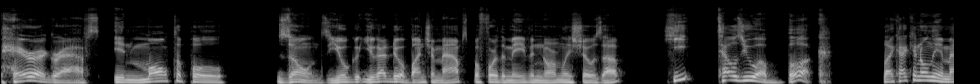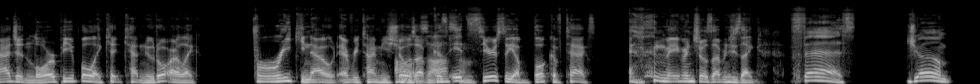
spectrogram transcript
paragraphs in multiple zones. You'll you got to do a bunch of maps before the Maven normally shows up. He tells you a book. Like I can only imagine lore people like Kit Kat Noodle are like freaking out every time he oh, shows Oh, up because awesome. it's seriously a book of text. And then Maven shows up and she's like, fast, jump,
